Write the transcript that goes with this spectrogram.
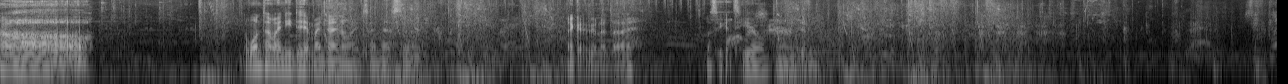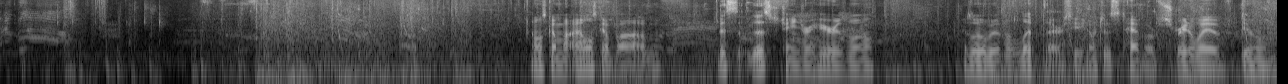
Oh. The one time I need to hit my dynamites, I missed it. That guy's gonna die. Unless he gets healed. No, he didn't. I almost got my I almost got Bob. This this change right here as well. There's a little bit of a lip there, so you don't just have a straightaway of doom.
